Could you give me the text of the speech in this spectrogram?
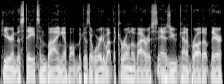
here in the states and buying up on because they're worried about the coronavirus, as you kind of brought up there.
